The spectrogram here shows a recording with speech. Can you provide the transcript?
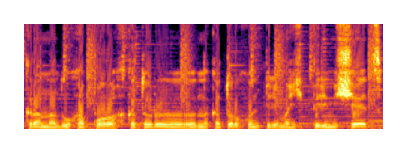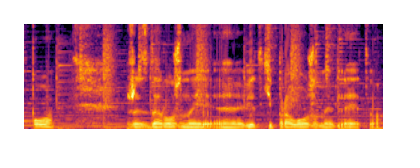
кран на двух опорах, который, на которых он перемещается по железнодорожной э, ветке, проложенной для этого.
